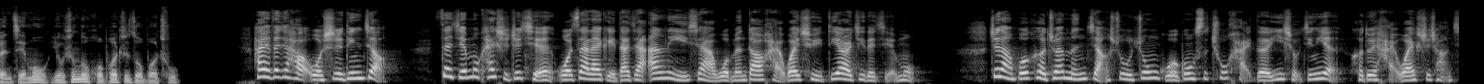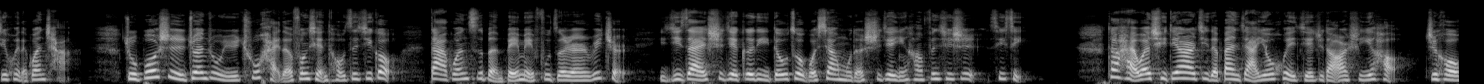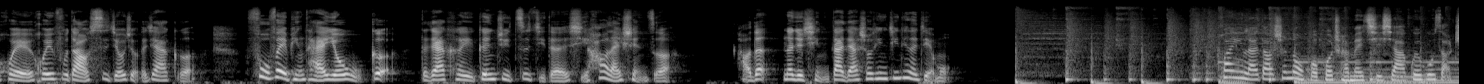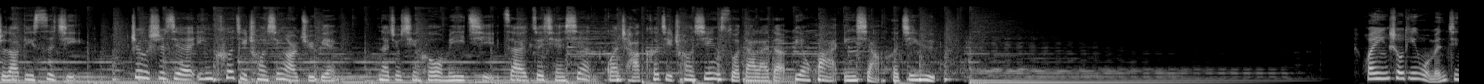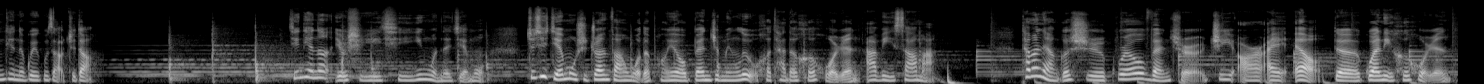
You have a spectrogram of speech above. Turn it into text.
本节目由生动活泼制作播出。嗨，大家好，我是丁教。在节目开始之前，我再来给大家安利一下我们到海外去第二季的节目。这档播客专门讲述中国公司出海的一手经验和对海外市场机会的观察。主播是专注于出海的风险投资机构大观资本北美负责人 Richard，以及在世界各地都做过项目的世界银行分析师 Cici。到海外去第二季的半价优惠截止到二十一号。之后会恢复到四九九的价格，付费平台有五个，大家可以根据自己的喜好来选择。好的，那就请大家收听今天的节目。欢迎来到生动活泼传媒旗下《硅谷早知道》第四季。这个世界因科技创新而巨变，那就请和我们一起在最前线观察科技创新所带来的变化、影响和机遇。欢迎收听我们今天的硅谷早知道。今天呢，又是一期英文的节目。这期节目是专访我的朋友 Benjamin Liu 和他的合伙人 Avi Sama。他们两个是 Grill Venture G R I L 的管理合伙人。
